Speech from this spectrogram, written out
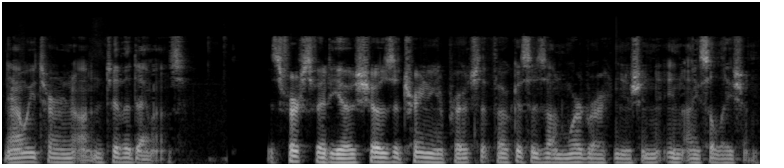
Now we turn on to the demos. This first video shows a training approach that focuses on word recognition in isolation.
